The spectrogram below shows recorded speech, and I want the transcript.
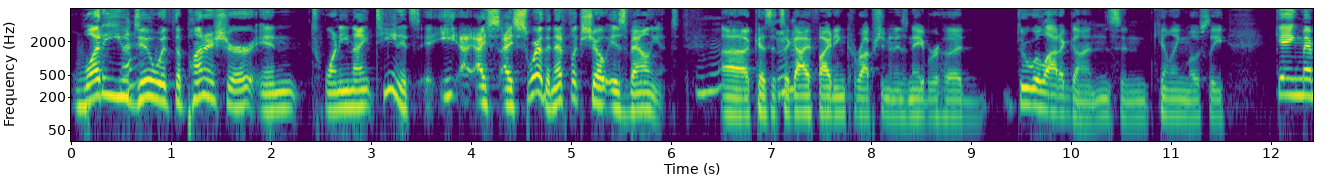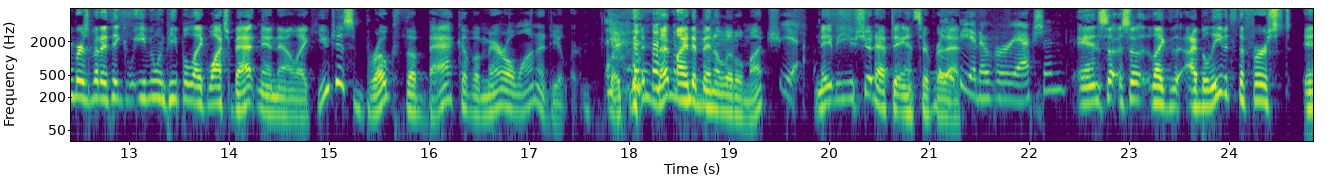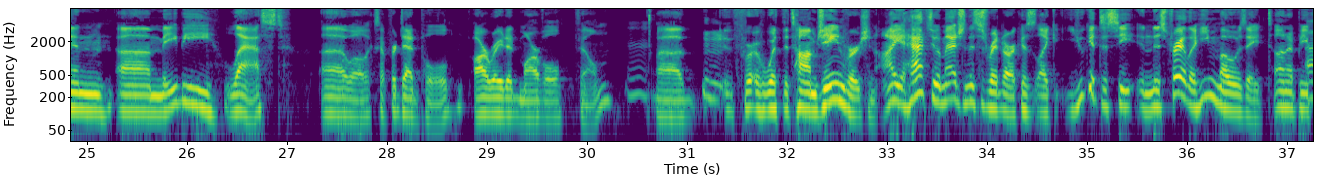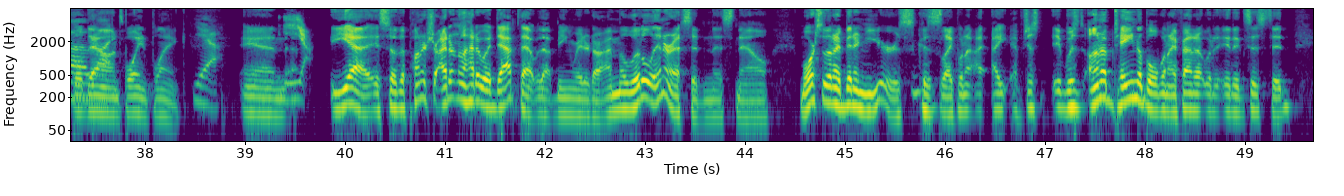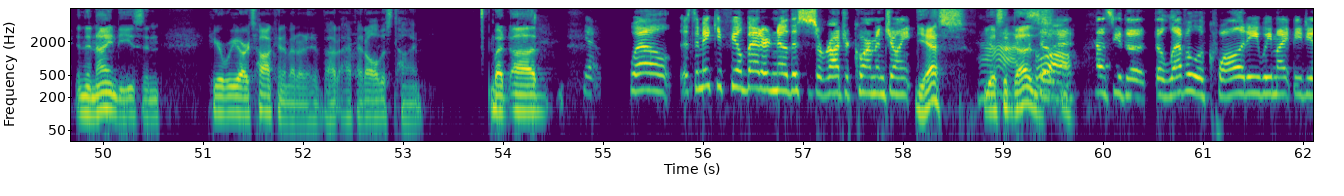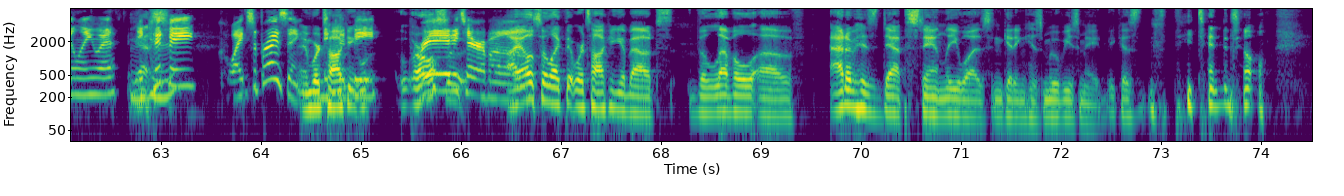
what do you do with the Punisher in 2019? It's I, I, I swear the Netflix show is Valiant Mm-hmm. because it's a guy fighting corruption in his neighborhood through a lot of guns and killing mostly gang members. But I think even when people like watch Batman now, like you just broke the back of a marijuana dealer, like that, that might have been a little much. Yeah. maybe you should have to answer for that. Maybe an overreaction. And so, so like, I believe it's the first in uh, maybe last, uh, well, except for Deadpool, R-rated Marvel film uh, for, with the Tom Jane version. I have to imagine this is rated R because, like, you get to see in this trailer, he mows a ton of people Uh, down right. point blank. Yeah. And uh, Yeah. yeah. So the Punisher, I don't know how to adapt that without being rated R. I'm a little interested in this now, more so than I've been in years, because like when I, I have just it was unobtainable when I found out what it existed in the '90s, and here we are talking about it. About I've had all this time, but uh, Yeah. Well, does it make you feel better to know this is a Roger Corman joint? yes, yes, it Ah, does. cool. So tells you the, the level of quality we might be dealing with. Yes. It could be quite surprising. and we're It could talking. be we're pretty also, terrible. I also like that we're talking about the level of out of his depth Stan Lee was in getting his movies made because he tended to.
